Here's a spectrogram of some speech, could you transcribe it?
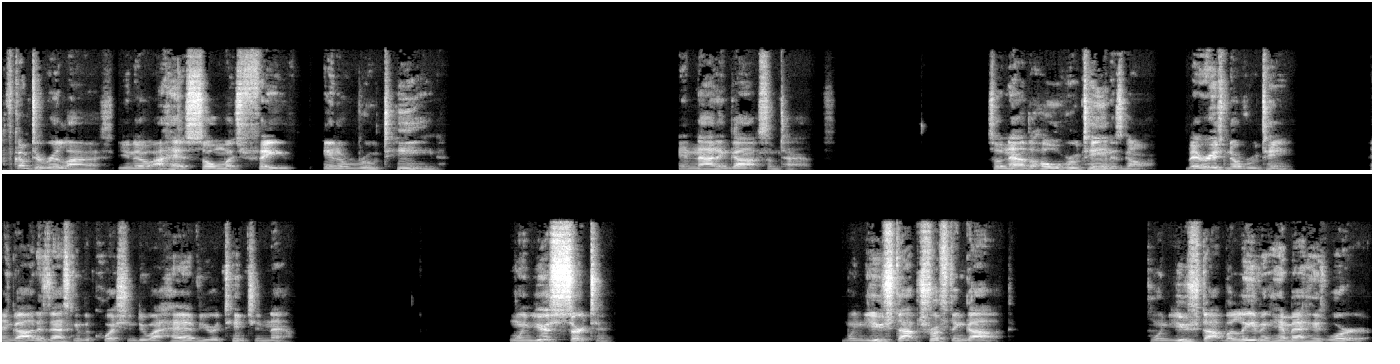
I've come to realize, you know, I had so much faith in a routine and not in God sometimes. So now the whole routine is gone. There is no routine. And God is asking the question Do I have your attention now? When you're certain when you stop trusting God, when you stop believing Him at His word,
